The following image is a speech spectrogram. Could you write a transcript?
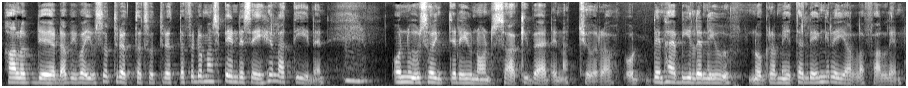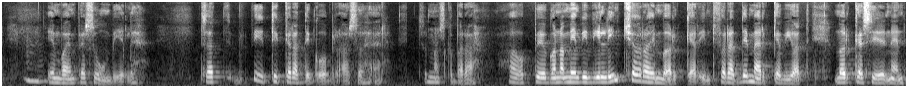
halvdöda. Vi var ju så trötta, så trötta, för då man spände sig hela tiden. Mm. Och nu så inte det ju någon sak i världen att köra. Och den här bilen är ju några meter längre i alla fall än, mm. än vad en personbil är. Så att vi tycker att det går bra så här. Så man ska bara ha upp ögonen, men vi vill inte köra i mörker, inte för att det märker vi ju att mörkersynen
